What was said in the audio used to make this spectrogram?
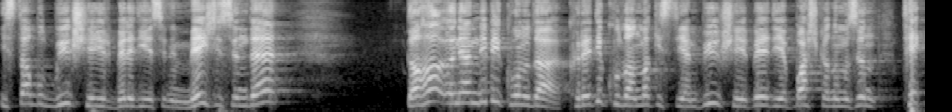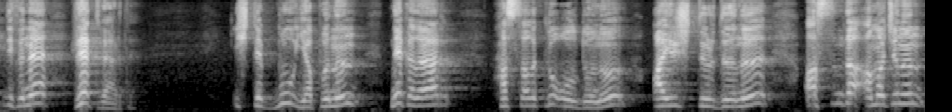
İstanbul Büyükşehir Belediyesi'nin meclisinde daha önemli bir konuda kredi kullanmak isteyen Büyükşehir Belediye Başkanımızın teklifine red verdi. İşte bu yapının ne kadar hastalıklı olduğunu, ayrıştırdığını, aslında amacının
